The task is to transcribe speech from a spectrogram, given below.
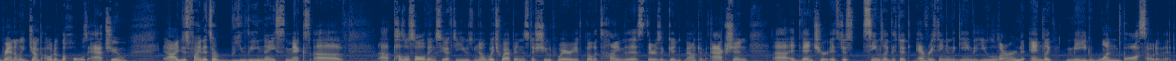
randomly jump out of the holes at you. I just find it's a really nice mix of uh, puzzle solving, so you have to use know which weapons to shoot where. You have to be able to time this. There's a good amount of action, uh, adventure. It just seems like they took everything in the game that you learned and like made one boss out of it.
